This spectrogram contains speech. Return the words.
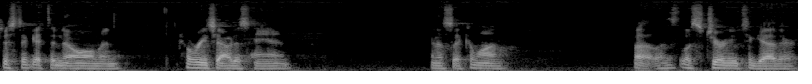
just to get to know him. And he'll reach out his hand and he'll say, Come on, uh, let's, let's journey together.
